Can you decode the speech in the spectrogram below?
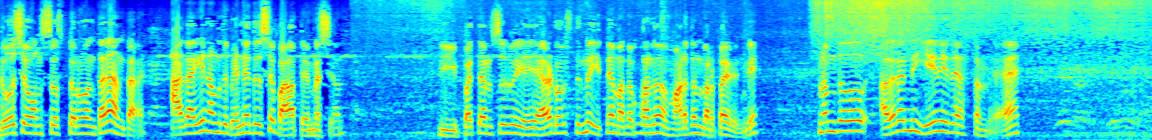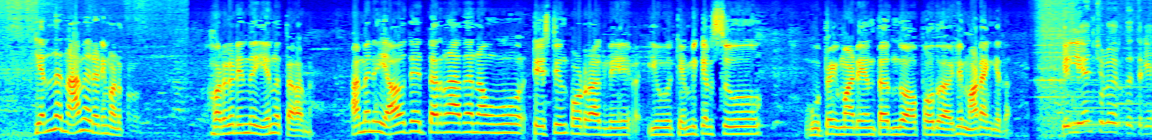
ದೋಸೆ ವಂಶಸ್ಥರು ಅಂತಾನೆ ಅಂತಾರೆ. ಹಾಗಾಗಿ ನಮ್ದು ಬೆಣ್ಣೆ ದೋಸೆ ಬಹಳ ಫೇಮಸ್ ಈ ಇಪ್ಪತ್ತೆರಡು ವರ್ಷ, ಎರಡು ವರ್ಷದಿಂದ ಇದೇ ಮೊದಲು ಮಾಡ್ಕೊಂಡು ಬರ್ತಾ ಇದೀವಿ ನಮ್ದು ಅದರಲ್ಲಿ ಏನಿದೆ ಅಂತಂದ್ರೆ, ಎಲ್ಲ ನಾವೇ ರೆಡಿ ಮಾಡ್ಕೊಳ್ಳೋದು. ಹೊರಗಡೆಯಿಂದ ಏನು ತರಲ್ಲ. ಆಮೇಲೆ ಯಾವುದೇ ತರನಾದ ನಾವು ಟೇಸ್ಟಿಂಗ್ ಪೌಡರ್ ಆಗಲಿ ಇವು ಕೆಮಿಕಲ್ಸ್ ಉಪಯೋಗ ಮಾಡಿ ಅಂತಂದು ಆ ಪೌಡರ್ ಆಗಲಿ ಮಾಡಂಗಿಲ್ಲ. ಇಲ್ಲಿ ಏನು ಚಲೋ ಇರ್ತೈತೆ ರೀ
